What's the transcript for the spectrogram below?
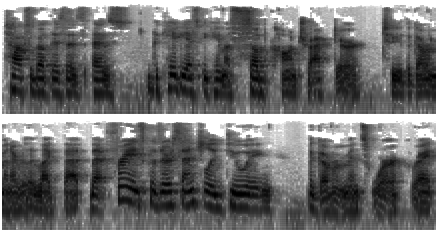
talks about this as, as the KBS became a subcontractor to the government. I really like that that phrase because they're essentially doing the government's work, right?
